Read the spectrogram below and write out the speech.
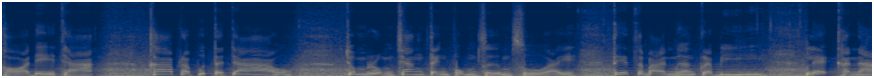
ขอเดชะ ข้าพระพุทธเจ้า ชมรมช่างแต่งผมเสริมสวย เทศบาลเมืองกระบี่ และคณะ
